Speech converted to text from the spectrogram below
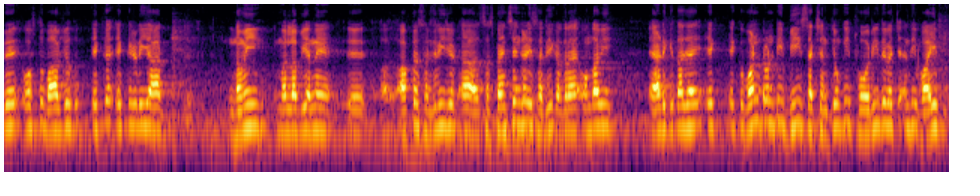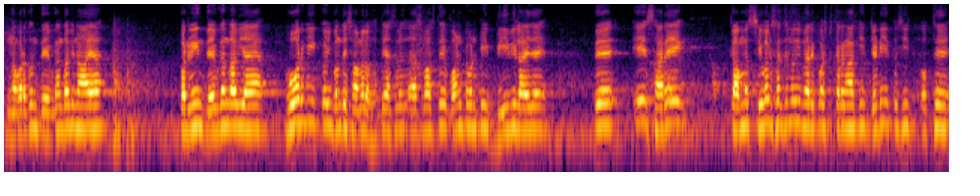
ਤੇ ਉਸ ਤੋਂ ਬਾਵਜੂਦ ਇੱਕ ਇੱਕ ਜਿਹੜੀ ਆ, ਨਵੀਂ ਮਤਲਬ ਵੀ ਇਹਨੇ ਆਫਟਰ ਸਰਜਰੀ ਸਸਪੈਂਸ਼ਨ ਜਿਹੜੀ ਸਰਜਰੀ ਕਰਦਾ ਹੈ ਉਹਦਾ ਵੀ ਐਡ ਕੀਤਾ ਜਾਏ। ਇੱਕ ਇੱਕ 120 ਬੀ ਸੈਕਸ਼ਨ ਕਿਉਂਕਿ ਫੌਰੀ ਦੇ ਵਿੱਚ ਇਹਦੀ ਵਾਈਫ ਨਵਰਤਨ ਦੇਵਗਨ ਦਾ ਵੀ ਨਾਂ ਆਇਆ, ਪ੍ਰਵੀਨ ਦੇਵਗਨ ਦਾ ਵੀ ਆਇਆ, ਹੋਰ ਵੀ ਕੋਈ ਬੰਦੇ ਸ਼ਾਮਲ ਹੋ ਸਕਦੇ ਇਸ ਇਸ ਵਾਸਤੇ 120 ਬੀ ਵੀ ਲਾਏ ਜਾਏ। ਤੇ ਇਹ ਸਾਰੇ ਕੰਮ ਸਿਵਲ ਸਰਜਨ ਨੂੰ ਵੀ ਮੈਂ ਰਿਕੁਐਸਟ ਕਰਾਂਗਾ ਕਿ ਜਿਹੜੀ ਤੁਸੀਂ ਉੱਥੇ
